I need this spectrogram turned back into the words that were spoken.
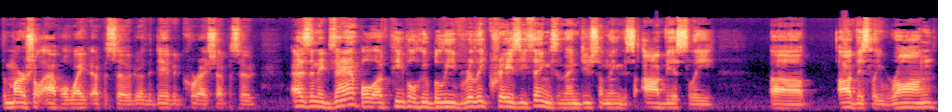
the Marshall Applewhite episode or the David Koresh episode as an example of people who believe really crazy things and then do something that's obviously uh, obviously wrong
